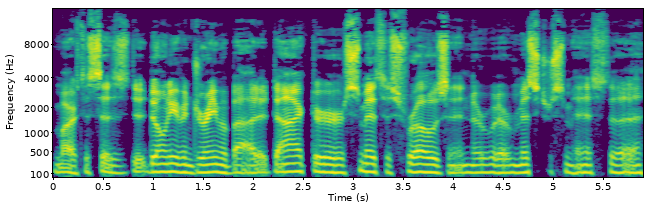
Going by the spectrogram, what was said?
Martha says, don't even dream about it. Dr. Smith is frozen or whatever, Mr. Smith. Uh,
